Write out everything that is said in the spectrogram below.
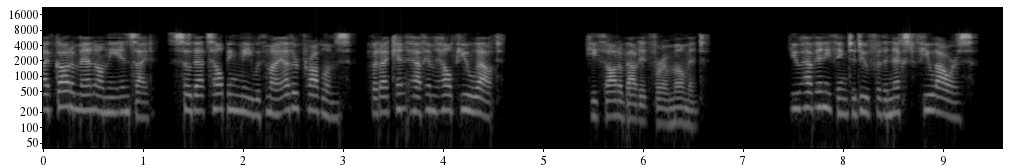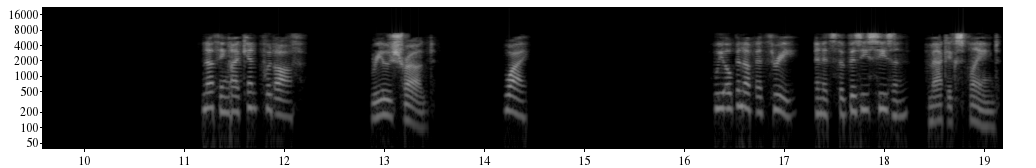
I've got a man on the inside, so that's helping me with my other problems, but I can't have him help you out. He thought about it for a moment. You have anything to do for the next few hours? Nothing I can't put off. Ryu shrugged. Why? We open up at 3, and it's the busy season, Mac explained,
